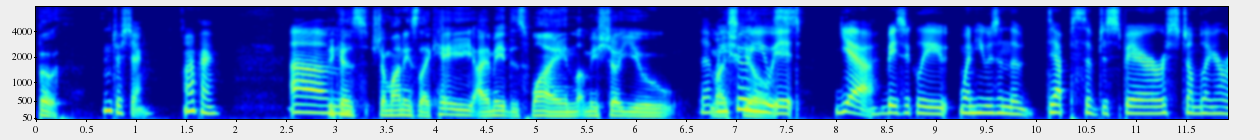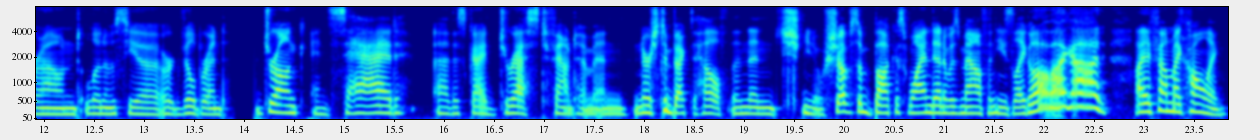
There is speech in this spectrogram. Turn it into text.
both. Interesting. Okay. Um Because Shamani's like, hey, I made this wine. Let me show you let me show you it. Yeah, basically when he was in the depths of despair, stumbling around La Noscea or Vylbrand, drunk and sad, uh, this guy Drest found him and nursed him back to health, and then sh- you know shoved some Bacchus wine down his mouth, and he's like, "Oh my god, I have found my calling."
